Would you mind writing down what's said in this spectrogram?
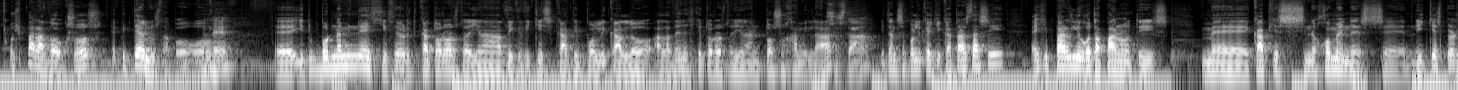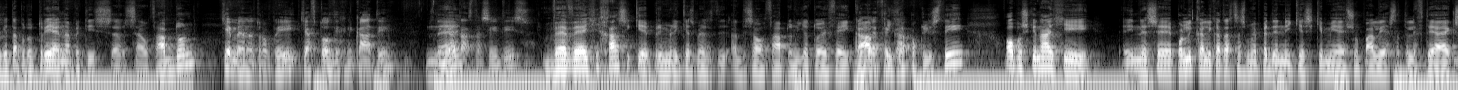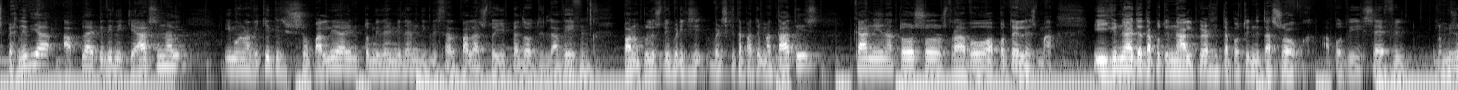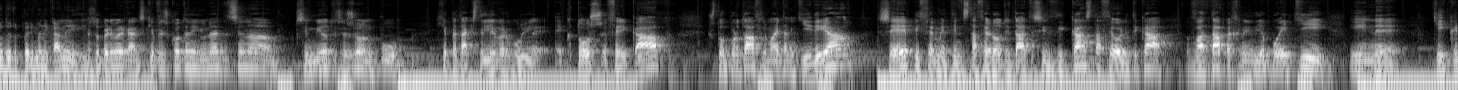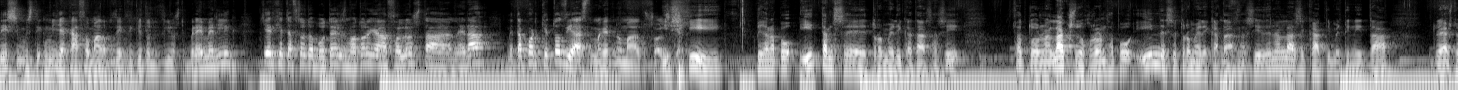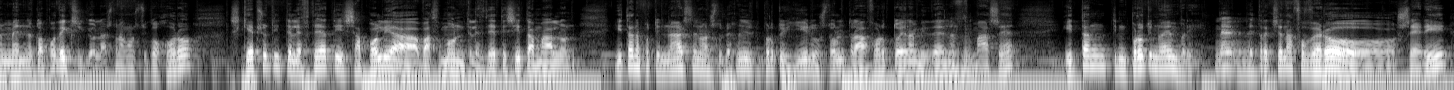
όχι παραδόξως, επιτέλους θα πω εγώ. Ναι. Ε, γιατί μπορεί να μην έχει θεωρητικά το ρόστερ για να διεκδικήσει κάτι πολύ καλό, αλλά δεν έχει και το ρόστερ για να είναι τόσο χαμηλά. Σωστά. Ήταν σε πολύ κακή κατάσταση. Έχει πάρει λίγο τα πάνω της με κάποιες συνεχόμενες νίκες. Προέρχεται από το 3-1 επί τη Southampton. Και με ανατροπή. Και αυτό δείχνει κάτι. Ναι. Στην κατάστασή της. Βέβαια έχει χάσει και πριν μερικές μέρες τη Southampton για το FA Cup το FA και έχει Cup. αποκλειστεί. Όπως και να έχει, είναι σε πολύ καλή κατάσταση με 5 νίκες και μία ισοπαλία στα τελευταία 6 παιχνίδια. Απλά επειδή είναι και Arsenal, η μοναδική της ισοπαλία είναι το 0-0 την Crystal Palace στο γήπεδο της. δηλαδη πάνω που λες ότι βρίσκει, βρίσκει τα πατήματά της, κάνει ένα τόσο στραβό αποτέλεσμα. Η United από την άλλη προέρχεται από την Ita Shock, από τη Sheffield. Νομίζω δεν το περίμενε κανείς. Δεν το περίμενε κανείς και βρισκόταν η United σε ένα σημείο της σεζόν που είχε πετάξει τη Liverpool εκτός FA Cup. Στο πρωτάθλημα ήταν κυρία. Σε έπιθε με την σταθερότητά της, ειδικά στα θεωρητικά βατά παιχνίδια που εκεί είναι και η κρίσιμη στιγμή για κάθε ομάδα που διεκδικεί τον τίτλο στην Premier League. Και έρχεται αυτό το αποτέλεσμα τώρα για να θολώσει τα νερά μετά από αρκετό διάστημα για την ομάδα του Solskjaer. Ισχύει. Πήγα να πω, ήταν σε τρομερή κατάσταση. Θα τον αλλάξω τον χρόνο. Θα πω, είναι σε τρομερή κατάσταση. Δεν αλλάζει κάτι με την ήττα. Τουλάχιστον μένει να το αποδείξει κιόλας στον αγωνιστικό χώρο. Σκέψω ότι η τελευταία της απώλεια βαθμών, η τελευταία της ήττα μάλλον, ήταν από την Arsenal στο παιχνίδι του πρώτου γύρου στο Old Trafford, το 1-0, αν θυμάσαι. Ήταν την 1η Νοέμβρη. Ναι, ναι, ναι. Έτρεξε ένα φοβερό σερί.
